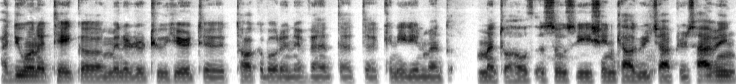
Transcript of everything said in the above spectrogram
I do want to take a minute or two here to talk about an event that the Canadian Mental Mental Health Association Calgary chapter is having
